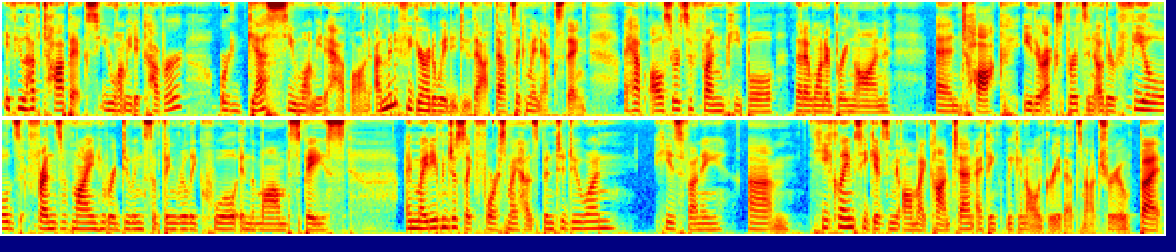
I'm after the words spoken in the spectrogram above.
if you have topics you want me to cover or guests you want me to have on. I'm going to figure out a way to do that. That's like my next thing. I have all sorts of fun people that I want to bring on and talk, either experts in other fields, friends of mine who are doing something really cool in the mom space. I might even just like force my husband to do one. He's funny. Um, he claims he gives me all my content. I think we can all agree that's not true, but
